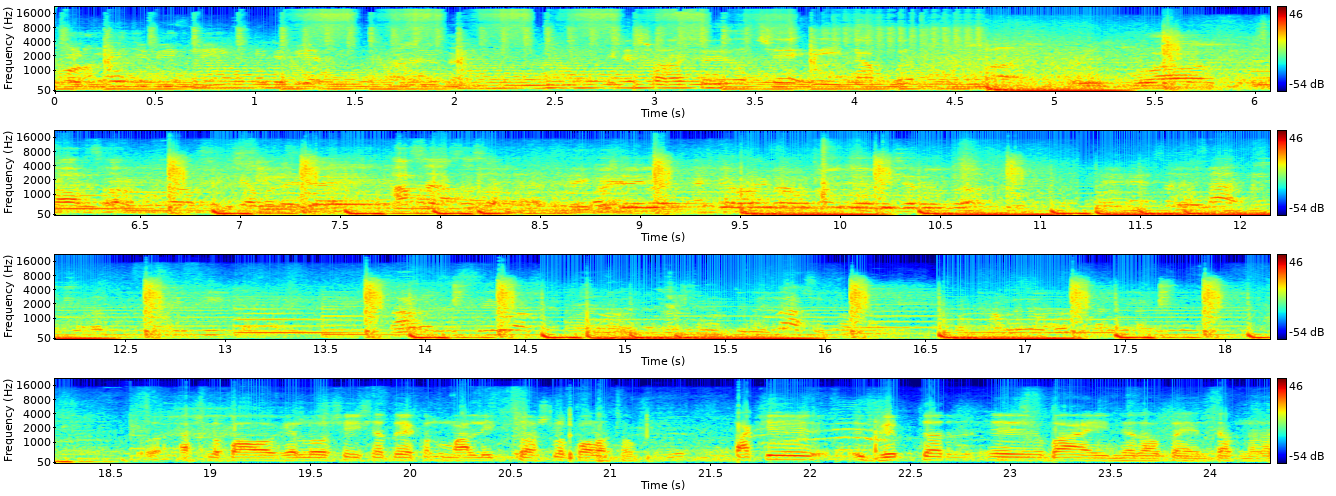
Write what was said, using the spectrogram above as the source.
এটা এটা সরাসরি হচ্ছে এই নামগুলো। আসলে পাওয়া গেল সেই সাথে এখন মালিক তো আসলে পলাতক। তাকে গ্রেপ্তার বা আইনের আওতায় আনতে আপনারা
